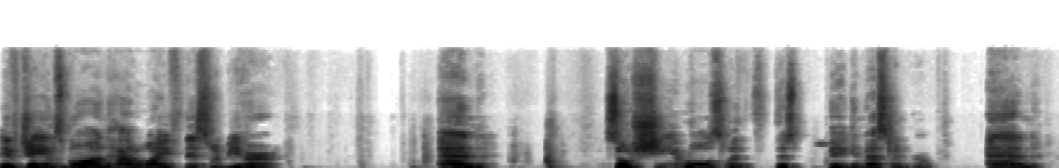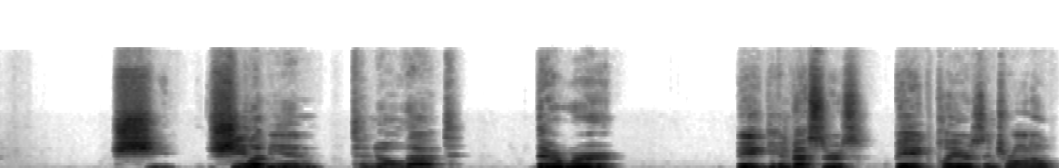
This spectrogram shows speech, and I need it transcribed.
If James Bond had a wife, this would be her. And so she rolls with this big investment group. And she she let me in to know that there were big investors, big players in Toronto,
